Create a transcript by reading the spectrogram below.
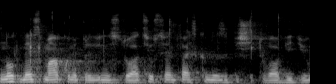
Но днес малко непредвидени ситуации. Освен това искам да запиша това видео.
